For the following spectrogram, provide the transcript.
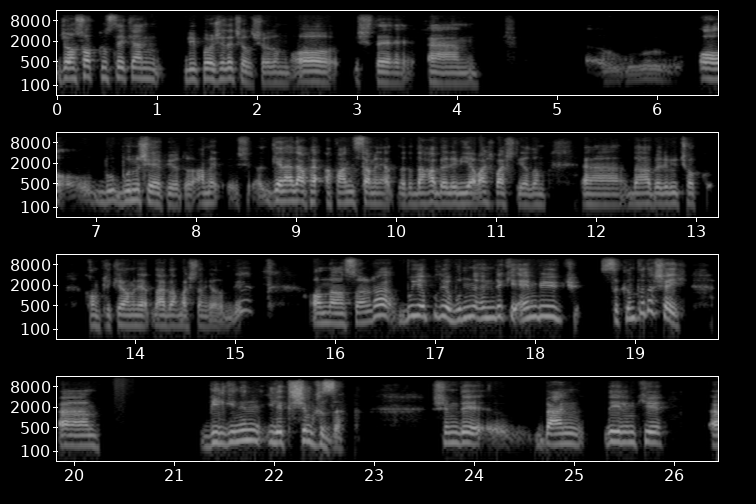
Johns Hopkins'teyken bir projede çalışıyordum. O işte um, o bu, bunu şey yapıyordu. Ama genelde ap- apandis ameliyatları daha böyle bir yavaş başlayalım. E, daha böyle bir çok komplike ameliyatlardan başlamayalım diye. Ondan sonra bu yapılıyor. Bunun önündeki en büyük sıkıntı da şey e, bilginin iletişim hızı. Şimdi ben diyelim ki e,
